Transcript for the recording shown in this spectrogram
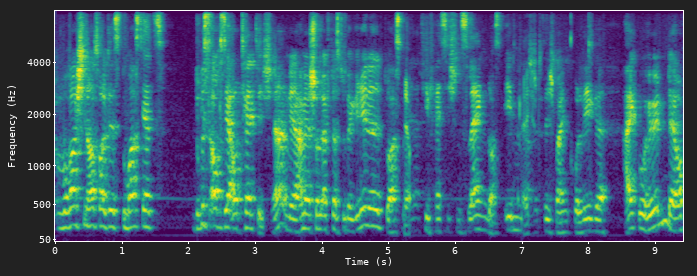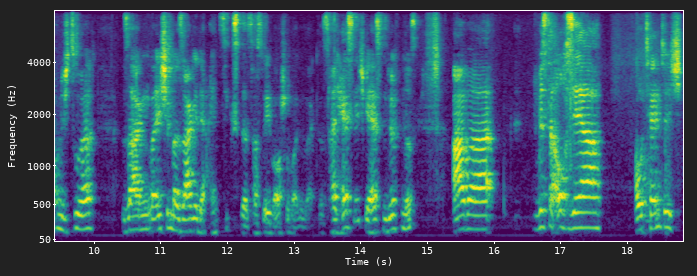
worauf ich hinaus wollte, ist, du machst jetzt, du bist auch sehr authentisch. Ja? Wir haben ja schon öfters darüber geredet, du hast einen ja. relativ hessischen Slang, du hast eben natürlich meinen Kollege Heiko Höhn, der hoffentlich zuhört, sagen, weil ich immer sage, der Einzigste, das hast du eben auch schon mal gesagt. Das ist halt hessisch, wir Hessen dürfen das. Aber du bist da auch sehr authentisch.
